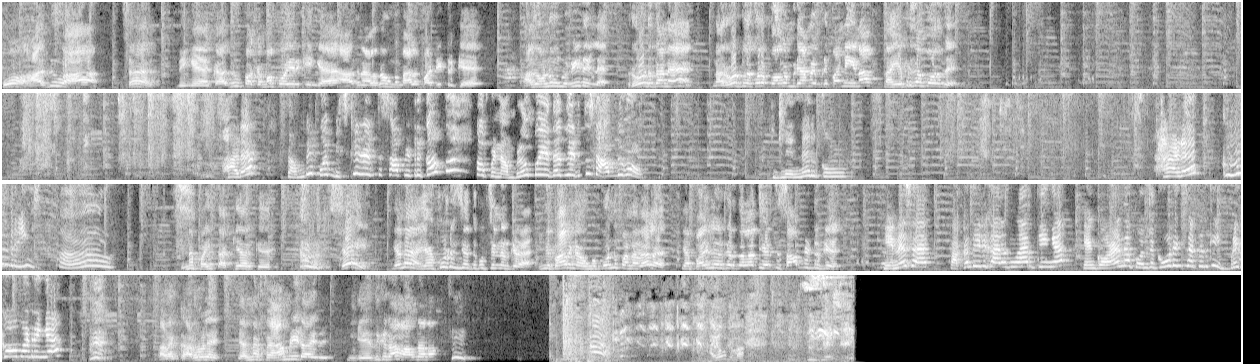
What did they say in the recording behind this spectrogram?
ஓ அதுவா? சார் நீங்க என் கதவு பக்கமா போயிருக்கீங்க. அதனாலதான் உங்க மேல பட்டிட்டு இருக்கு. அது ஒண்ணும் உங்க வீடு இல்ல. ரோடு தானே. நான் ரோட்ல கூட போக முடியாம இப்படி பண்ணீங்கன்னா நான் எப்படிதான் போறது? அட தம்பி போய் பிஸ்கெட் எடுத்து சாப்பிட்டுட்டு இருக்கான் அப்ப நம்மளும் போய் ஏதாவது எடுத்து சாப்பிடுவோம். இதுல என்ன இருக்கும்? அட கூல் ட்ரிங்க்ஸ் என்ன பை தக்கையா இருக்கு? ஏய் என்ன? என் கூல் ட்ரிங்க்ஸ் எடுத்து குடிச்சுன்னு இருக்கிற இங்க பாருங்க உங்க பொண்ணு பண்ண வேலை என் பையில இருக்கிறத எல்லாத்தையும் எடுத்து சாப்பிட்டுட்டு இருக்கு. என்ன சார்? பக்கத்து வீட்டுக்காரங்களா இருக்கீங்க? என் குழந்தை கொஞ்சம் கூல் ட்ரிங்க்ஸ் எடுத்ததுக்கு இப்படி கோவப்படுறீங்க? அட கடவுளே என்ன ஃபேமிலிடா இது? இங்க எதுக்கு தான் வந்தானோ ஹம்.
